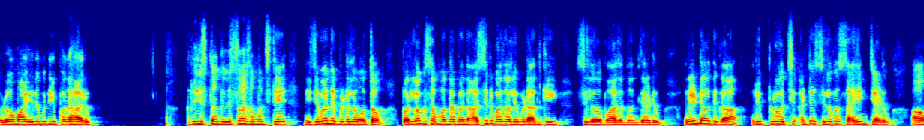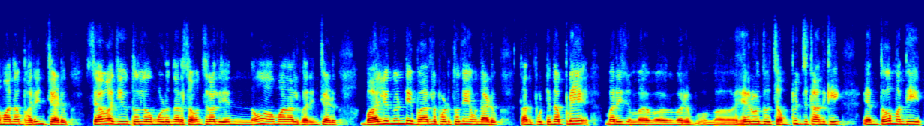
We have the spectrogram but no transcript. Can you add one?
రోమా ఎనిమిది పదహారు. క్రీస్తు విశ్వాసం ఉంచితే నిజమైన బిడ్డలం అవుతాం. పరలోక సంబంధమైన ఆశీర్వాదాలు ఇవ్వడానికి శిలువ బాధ నొందాడు. రెండవదిగా రిప్రోచ్ అంటే శిలువ సహించాడు. అవమానం భరించాడు. సేవా జీవితంలో మూడున్నర సంవత్సరాలు ఎన్నో అవమానాలు భరించాడు. బాల్యం నుండి బాధలు పడుతూనే ఉన్నాడు. తను పుట్టినప్పుడే మరి మరి హేరోదు చంపించడానికి ఎంతోమంది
